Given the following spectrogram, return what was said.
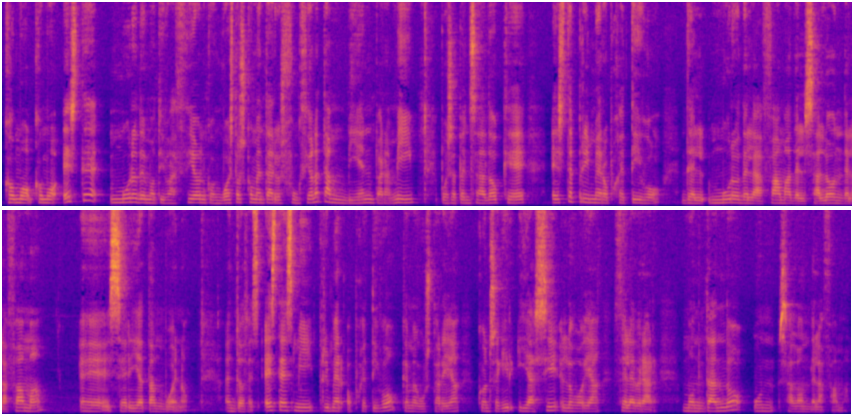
como, este muro de motivación con vuestros comentarios funciona tan bien para mí, pues he pensado que este primer objetivo del muro de la fama, del salón de la fama, eh, sería tan bueno. Entonces, este es mi primer objetivo que me gustaría conseguir y así lo voy a celebrar, montando un salón de la fama.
